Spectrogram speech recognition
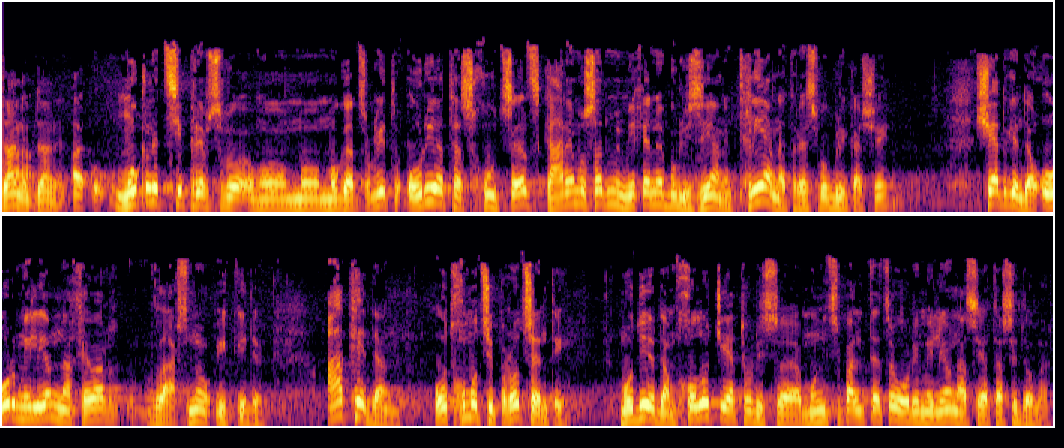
ძანეთ, ძანეთ. მოკლედ ციფრებს მოგაწვლით 2005 წელს გარემოსადმი მიყენებული ზიანი მთლიანად რესპუბლიკაში შეადგენდა 2 მილიონ ნახევარ ლარს, ნუ იქ კიდე. აქედან 80% მოდიოდა მხოლოდ ჭიათურის მუნიციპალიტეტზე 2 მილიონ 100000 დოლარი.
